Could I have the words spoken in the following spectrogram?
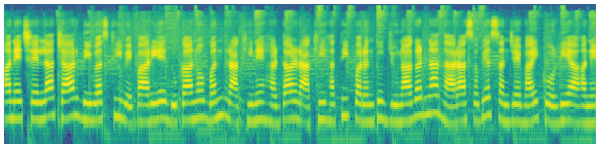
અને છેલ્લા ચાર દિવસથી વેપારીએ દુકાનો બંધ રાખીને હડતાળ રાખી હતી, પરંતુ જૂનાગઢના ધારાસભ્ય સંજયભાઈ કોરડિયા અને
